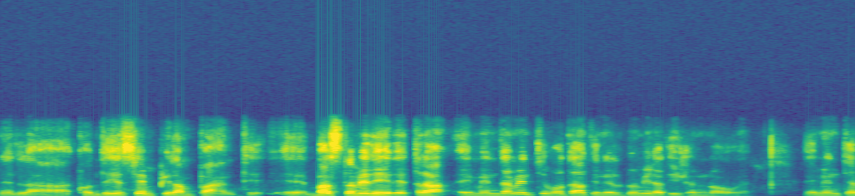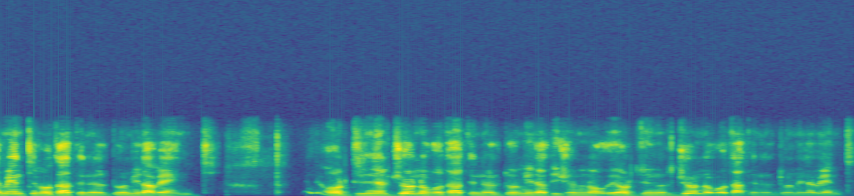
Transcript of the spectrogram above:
nella, con degli esempi lampanti. Eh, basta vedere tra emendamenti votati nel 2019, emendamenti votati nel 2020, ordini del giorno votati nel 2019, ordini del giorno votati nel 2020,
